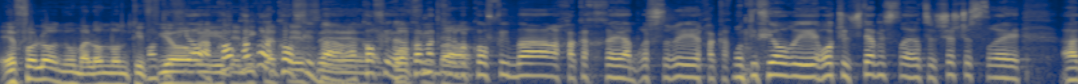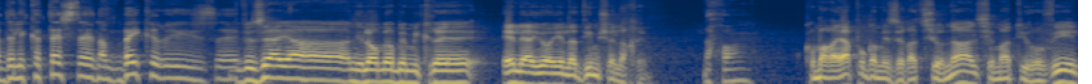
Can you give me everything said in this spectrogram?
איפה לא? נו, מלון מונטיפיורי, דליקטסן, קודם כל הקופי בר, הכל מתחיל בקופי בר, אחר כך אה, הברסרי, אחר כך מונטיפיורי, רוטשילד 12, הרצל 16, הדליקטסן, ה bakeries. אה. וזה היה, אני לא אומר במקרה, אלה היו הילדים שלכם. נכון. כלומר, היה פה גם איזה רציונל שמתי הוביל,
